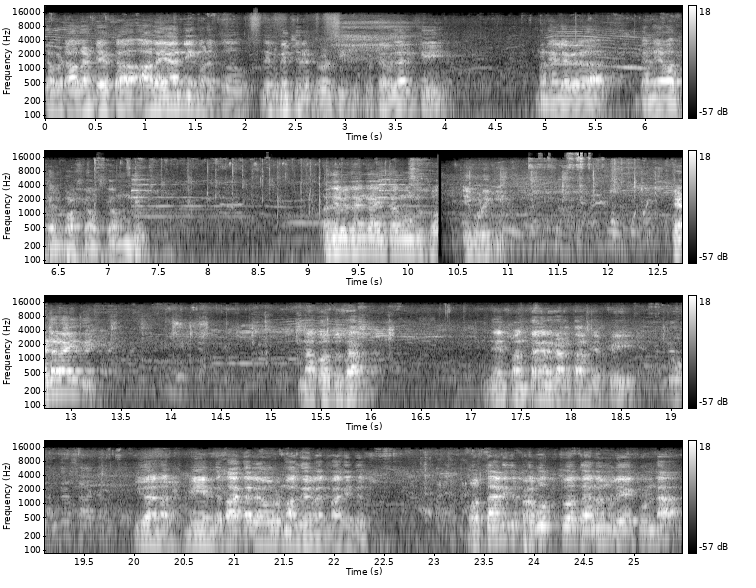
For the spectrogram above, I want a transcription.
కాబట్టి అలాంటి యొక్క ఆలయాన్ని మనకు నిర్మించినటువంటి విఠల్ గారికి మన ఎల్లవేళ ధన్యవాదాలు తెలపాల్సిన అవసరం ఉంది. అదేవిధంగా ఇంతకుముందు ఈ గుడికి. టెండర్ అయింది. నాకు వద్దు సార్. నేను సొంతంగానే కడతానని చెప్పి ఇక నాకు మీ ఎంత సహకారం ఎవరు మాకు మాకేం తెలుసు. మొత్తానికి ప్రభుత్వ ధనం లేకుండా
